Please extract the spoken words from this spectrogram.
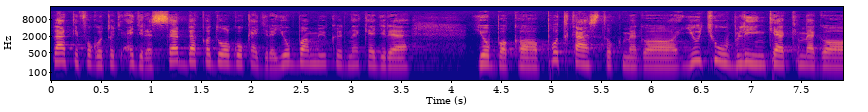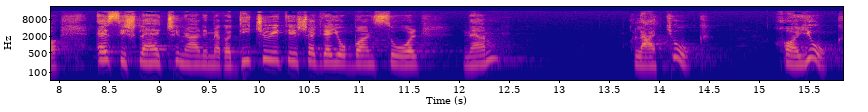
Látni fogod, hogy egyre szebbek a dolgok, egyre jobban működnek, egyre jobbak a podcastok, meg a YouTube linkek, meg a, ezt is lehet csinálni, meg a dicsőítés egyre jobban szól. Nem? Látjuk? Halljuk?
